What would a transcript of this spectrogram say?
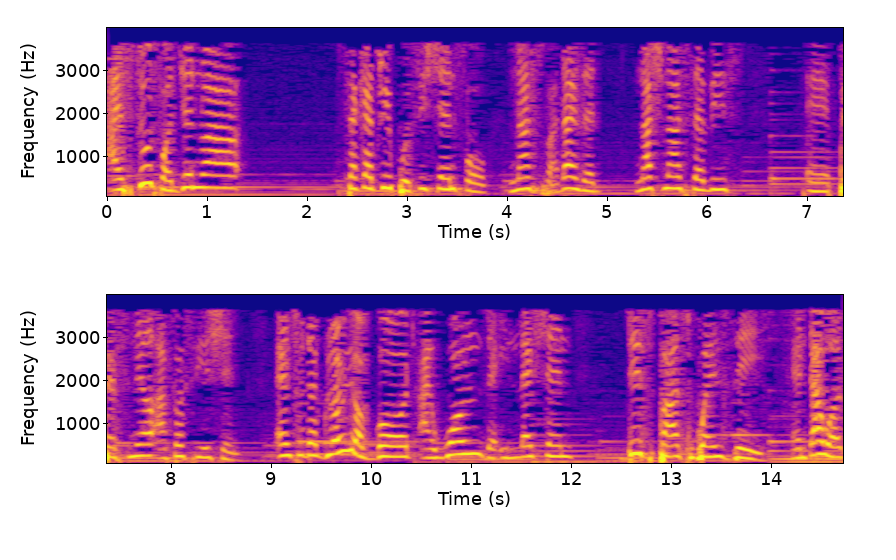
I stood for general secretary position for NASPA, that is a National Service uh, Personnel Association. And to the glory of God, I won the election this past Wednesday, and that was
